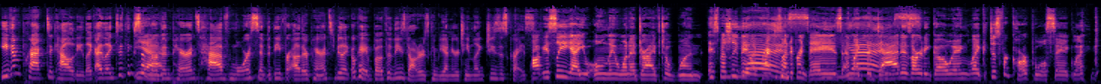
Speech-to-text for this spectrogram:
even practicality. Like, I like to think Yeah. suburban parents have more sympathy for other parents to be like, okay, both of these daughters can be on your team. Like, Jesus Christ. Obviously, yeah, you only want to drive to one, especially they like practice on different days and like the dad is already going, like just for carpool's sake, like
